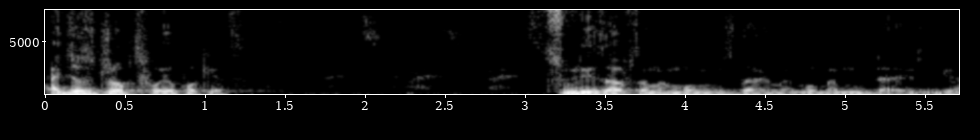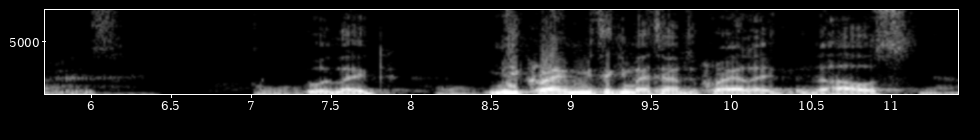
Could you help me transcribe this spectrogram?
I just dropped for your pocket. Right, right, right. Two days after my mom's died, my mom, my mom died. You get me? It's- Oh, It was like me crying, me taking my time to cry, like in the house, yeah.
